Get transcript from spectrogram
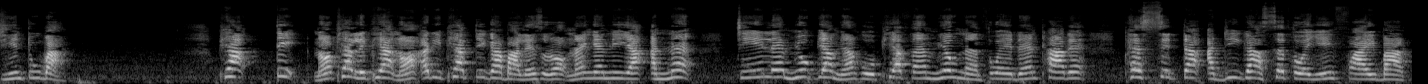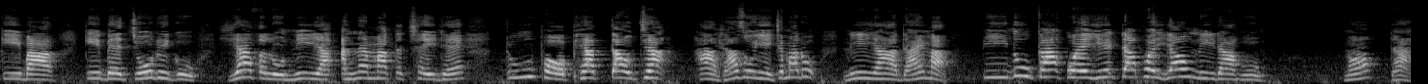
ကျင်းတူးပါဖြတ်တစ်နော်ဖြတ်လေးဖြတ်နော်အဲ့ဒီဖြတ်တစ်ကပါလဲဆိုတော့နိုင်ငံနေရအနက်ကျေးလဲမြို့ပြများကိုဖြတ်တန်းမြုပ်နှံသွယ်တန်းထားတဲ့ ဖက်စစ်တာအဓိကဆက်သွယ်ရေးဖိုင်ဘာကေဘာကေဘယ်ကြိုးတွေကိုရသလိုနေရအနက်မတစ်ချိန်တည်းတူးဖို့ဖြတ်တောက်ကြဟာဒါဆိုရင်ကျမတို့နေရတိုင်းမှာပြည်သူကာကွယ်ရေးတပ်ဖွဲ့ရောက်နေတာကိုနော်ဒါ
